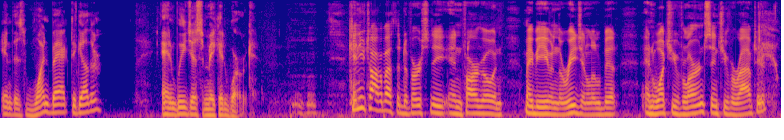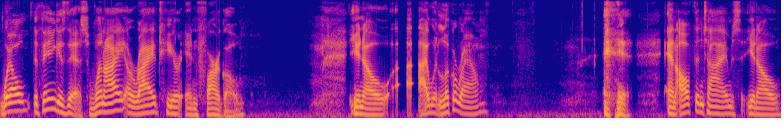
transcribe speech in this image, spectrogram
in this one bag together and we just make it work. Mm-hmm. Can you talk about the diversity in Fargo and maybe even the region a little bit and what you've learned since you've arrived here? Well, the thing is this when I arrived here in Fargo, you know, I would look around and oftentimes, you know,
